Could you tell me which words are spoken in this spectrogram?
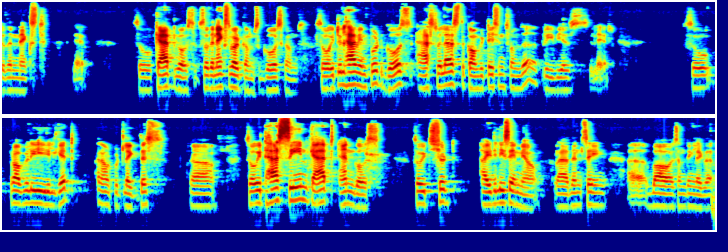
to the next layer. So cat goes, so the next word comes, goes comes. So it will have input goes as well as the computations from the previous layer. So probably you'll get an output like this. Uh, so it has seen cat and goes. So it should ideally say meow rather than saying uh, bow or something like that.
